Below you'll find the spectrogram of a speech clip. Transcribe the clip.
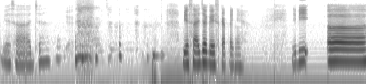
Biasa aja. Biasa aja guys katanya. Jadi eh uh,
